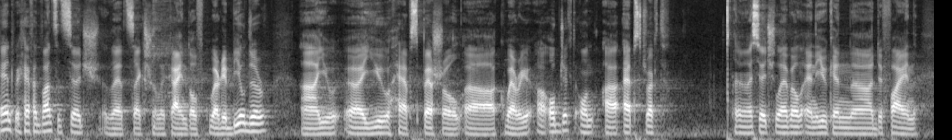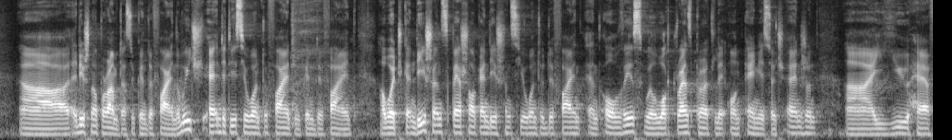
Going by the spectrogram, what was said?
And we have advanced search that's actually kind of query builder. Uh, you, uh, you have special uh, query uh, object on uh, abstract uh, search level, and you can define additional parameters. You can define which entities you want to find. You can define which conditions, special conditions you want to define, and all this will work transparently on any search engine you have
